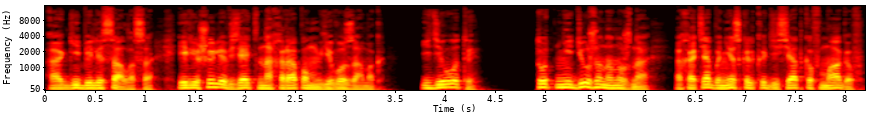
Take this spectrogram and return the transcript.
о гибели Саласа, и решили взять нахрапом его замок. Идиоты. Тут не дюжина нужна, а хотя бы несколько десятков магов,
